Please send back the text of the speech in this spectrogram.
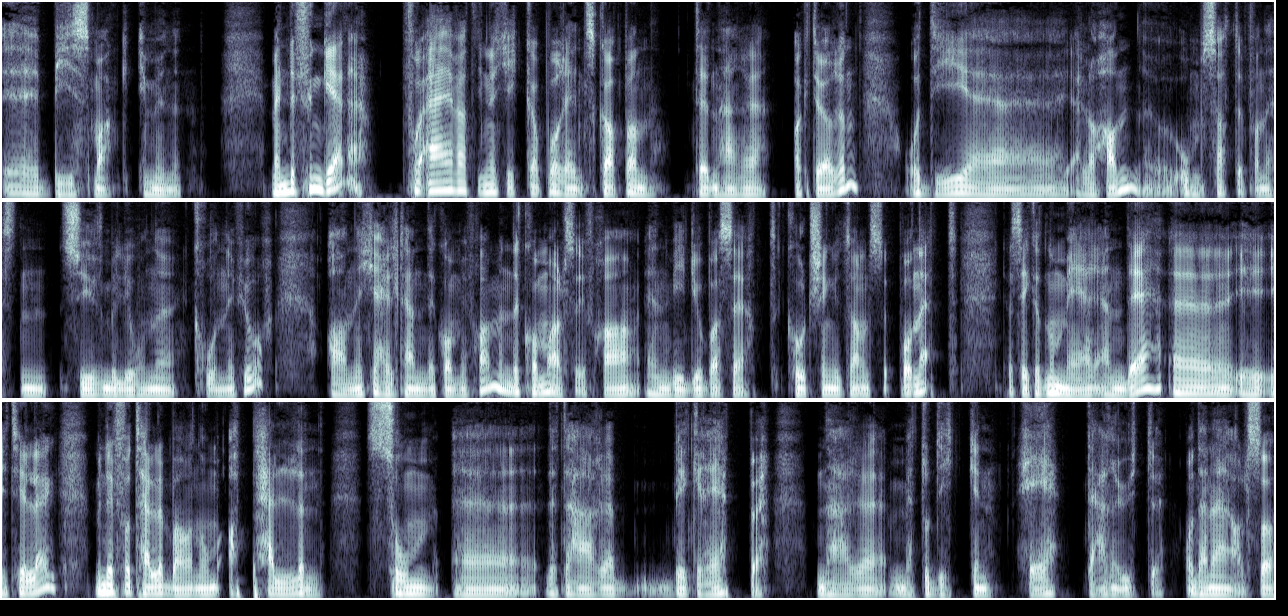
eh, bismak i munnen. Men det fungerer, for jeg har vært inne og kikka på regnskapene til denne aktøren, og de, eh, eller han, omsatte for nesten syv millioner kroner i fjor. Aner ikke helt hvor det kom ifra, men det kommer altså ifra en videobasert coachingutdannelse på nett. Det er sikkert noe mer enn det eh, i, i, tillegg, men det forteller bare noe om appellen som eh, dette her begrepet, denne metodikken, har der ute. Og den er altså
